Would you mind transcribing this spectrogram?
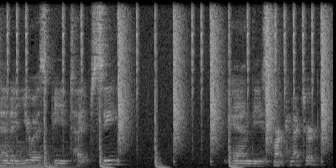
and a USB Type-C, and the smart connector.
